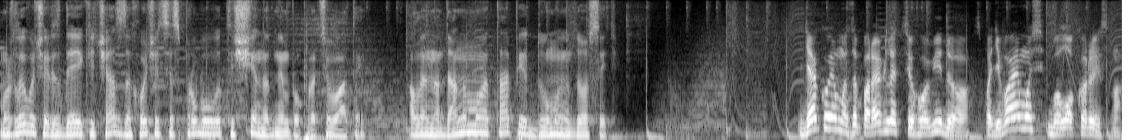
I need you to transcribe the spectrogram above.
Можливо, через деякий час захочеться спробувати ще над ним попрацювати, але на даному етапі, думаю, досить. Дякуємо за перегляд цього відео. Сподіваємось, було корисно.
